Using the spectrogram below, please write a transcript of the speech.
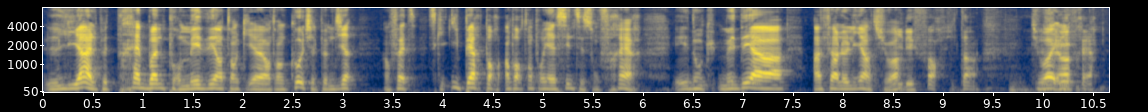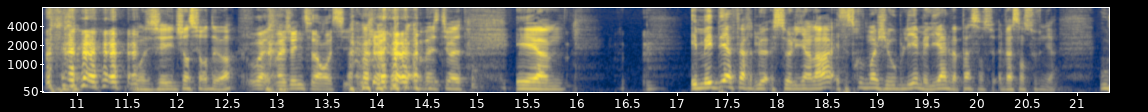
l'IA, elle peut être très bonne pour m'aider en, tant que- euh, en tant que coach. Elle peut me dire, en fait, ce qui est hyper por- important pour Yacine, c'est son frère. Et donc m'aider à, à faire le lien, tu vois. Il est fort, putain. Tu vois, J'ai un et- frère. bon, j'ai une chance sur deux. Hein. Ouais, bah, j'ai une sœur aussi. Bah, tu vois. Et, euh, et m'aider à faire le- ce lien-là. Et ça se trouve, moi j'ai oublié, mais l'IA, elle va pas elle va s'en souvenir. Ou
